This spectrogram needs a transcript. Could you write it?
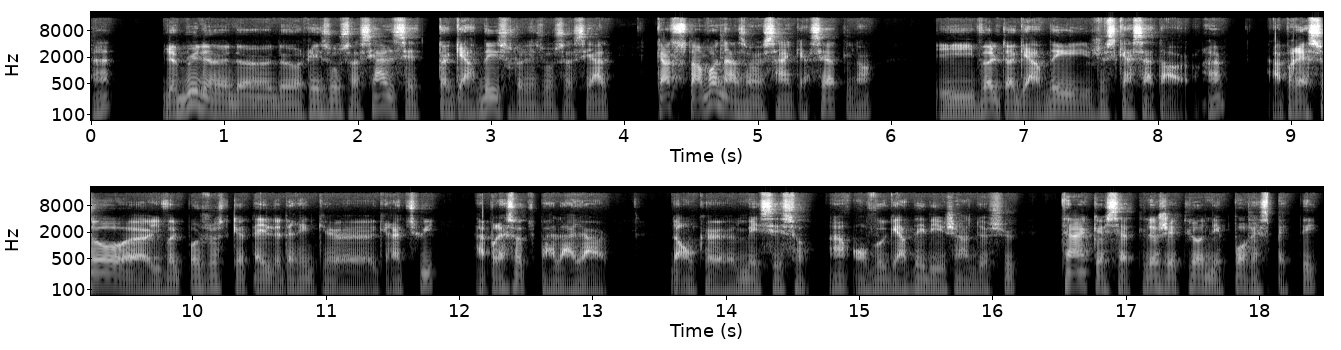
Hein? Le but d'un réseau social, c'est de te garder sur le réseau social. Quand tu t'en vas dans un 5 à 7, là, ils veulent te garder jusqu'à 7 heures. Hein? Après ça, euh, ils veulent pas juste que tu aies le drink euh, gratuit. Après ça, tu peux aller ailleurs. Donc, euh, mais c'est ça. Hein? On veut garder les gens dessus. Tant que cette logique-là n'est pas respectée,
